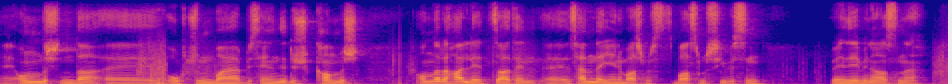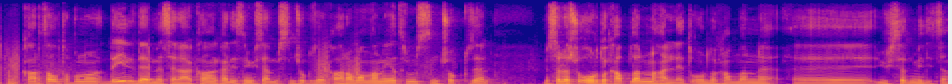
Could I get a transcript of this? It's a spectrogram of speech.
Ee, onun dışında e, okçun bayağı bir senin de düşük kalmış. Onları hallet. Zaten e, sen de yeni basmış basmış gibisin. Belediye binasını. Kartal topunu değil de mesela Klan Kalesi'ni yükseltmişsin. Çok güzel. Kahramanlarına yatırmışsın. Çok güzel. Mesela şu ordu kaplarını hallet. Ordu kaplarını e, yükseltmediysen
